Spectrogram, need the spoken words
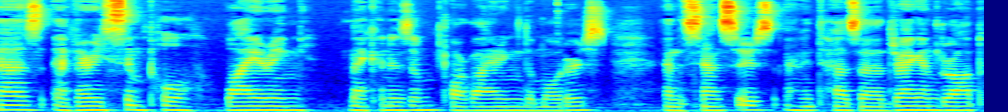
has a very simple wiring mechanism for wiring the motors and the sensors and it has a drag and drop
